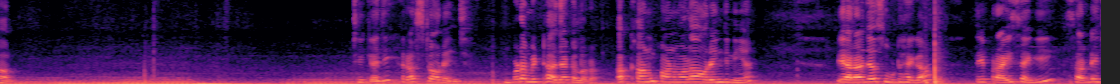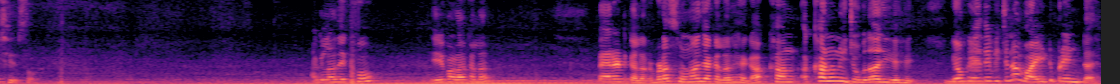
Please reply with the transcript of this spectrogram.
ਹਾਂ ਠੀਕ ਹੈ ਜੀ ਰਸਟ orange ਬੜਾ ਮਿੱਠਾ ਜਿਹਾ ਕਲਰ ਅੱਖਾਂ ਨੂੰ ਖਾਣ ਵਾਲਾ orange ਨਹੀਂ ਹੈ। ਪਿਆਰਾ ਜਿਹਾ ਸੂਟ ਹੈਗਾ, ਤੇ ਪ੍ਰਾਈਸ ਹੈਗੀ 650 ਅਗਲਾ ਦੇਖੋ ਇਹ ਵਾਲਾ ਕਲਰ। ਪੈਰਟ ਕਲਰ ਬੜਾ ਸੋਹਣਾ ਜਿਹਾ ਕਲਰ ਹੈਗਾ। ਅੱਖਾਂ ਅੱਖਾਂ ਨੂੰ ਨਹੀਂ ਚੁਭਦਾ ਜੀ ਇਹ ਕਿਉਂਕਿ ਇਹਦੇ ਵਿੱਚ ਨਾ ਵਾਈਟ ਪ੍ਰਿੰਟ ਹੈ।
